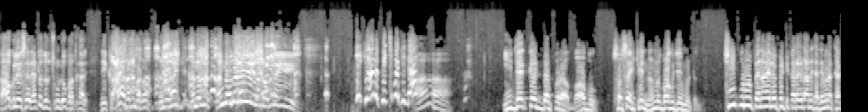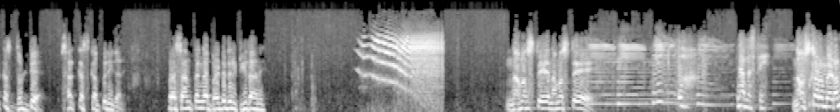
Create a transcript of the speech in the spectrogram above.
కాకులేసే రెట్ట దుడుచుకుంటూ బ్రతకాలి. నీ కాళ్ళ దండం పెడతాను. నన్ను వదిలి నన్ను వదిలి నన్ను వదిలి నీకేమైనా పిచ్చి పట్టిందా? ఇదెక్కడ డప్పురా బాబు? సొసైటీ నన్ను బాగు చేయమంటుంది. చీపురు పెనాయిలు పెట్టి కడగడానికి అదేమైనా కక్కస్ దొడ్డే సర్కస్ కంపెనీ గాని. ప్రశాంతంగా బ్రెడ్ తిని టీ దాని నమస్తే నమస్తే. నమస్తే. నమస్కారం మేడం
